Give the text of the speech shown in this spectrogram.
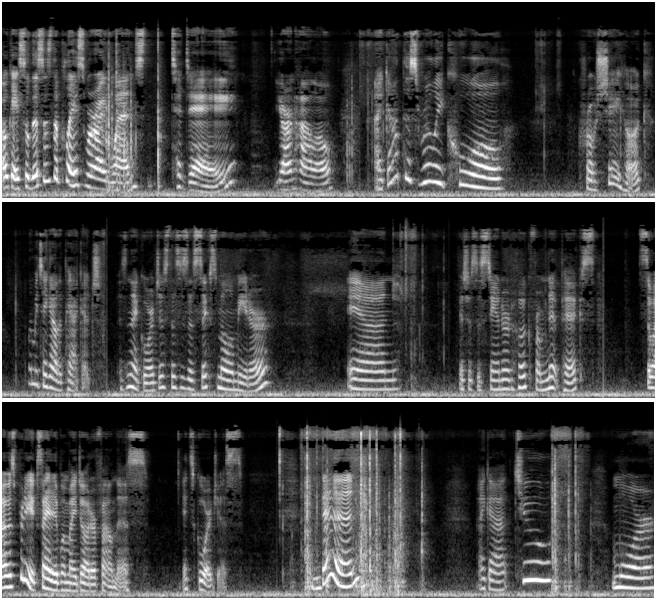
Okay, so this is the place where I went today, Yarn Hollow. I got this really cool crochet hook. Let me take it out of the package. Isn't that gorgeous? This is a six millimeter and it's just a standard hook from Knit Picks. So I was pretty excited when my daughter found this. It's gorgeous. And then I got two more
